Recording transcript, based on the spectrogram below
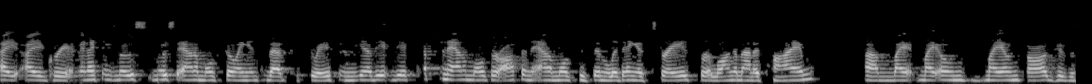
I, I agree. I mean, I think most most animals going into that situation, you know, the, the exception animals are often animals who've been living as strays for a long amount of time. Um, my my own my own dog, who's a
